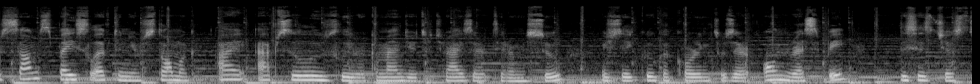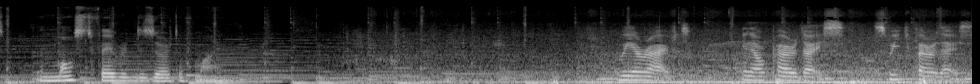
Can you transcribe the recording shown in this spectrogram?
There's some space left in your stomach, I absolutely recommend you to try their tiramisu, which they cook according to their own recipe. This is just the most favorite dessert of mine. We arrived in our paradise, sweet paradise.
